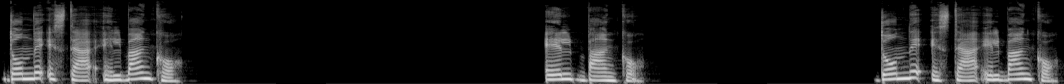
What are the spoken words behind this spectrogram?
¿Dónde está el banco? El banco. ¿Dónde está el banco?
